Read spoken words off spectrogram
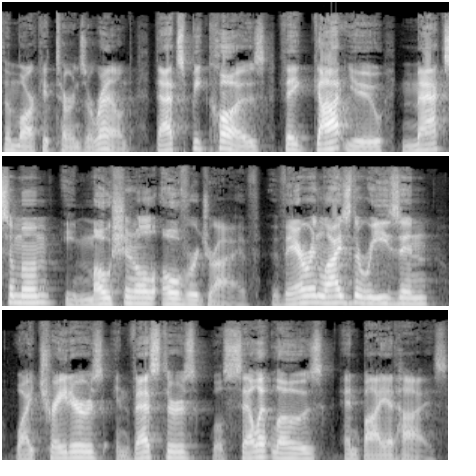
the market turns around. That's because they got you maximum emotional overdrive. Therein lies the reason why traders, investors will sell at lows and buy at highs.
